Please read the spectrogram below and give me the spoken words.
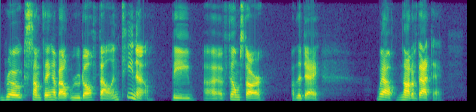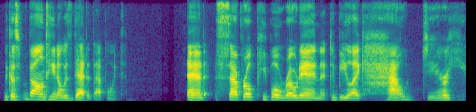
wrote something about Rudolph Valentino, the uh, film star of the day. Well, not of that day, because Valentino was dead at that point. And several people wrote in to be like, How dare you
